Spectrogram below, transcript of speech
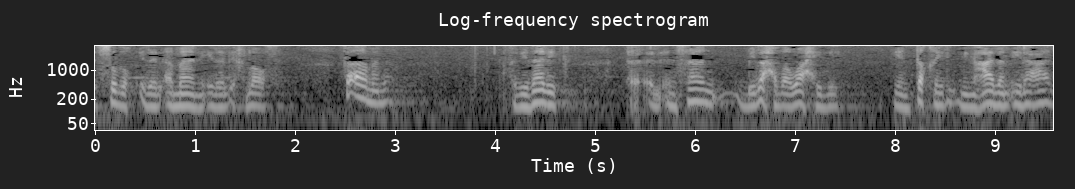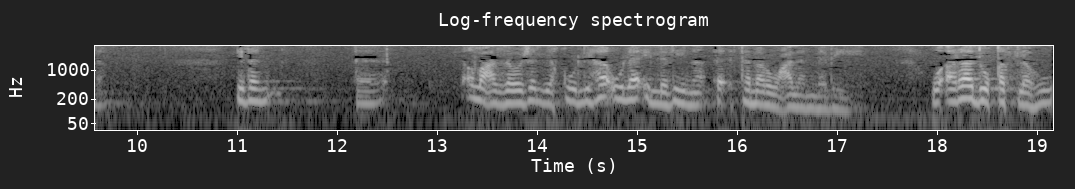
الصدق إلى الأمان إلى الإخلاص. فآمن. فلذلك آه، الإنسان بلحظة واحدة ينتقل من عالم إلى عالم. إذا آه، الله عز وجل يقول لهؤلاء الذين ائتمروا على النبي وأرادوا قتله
